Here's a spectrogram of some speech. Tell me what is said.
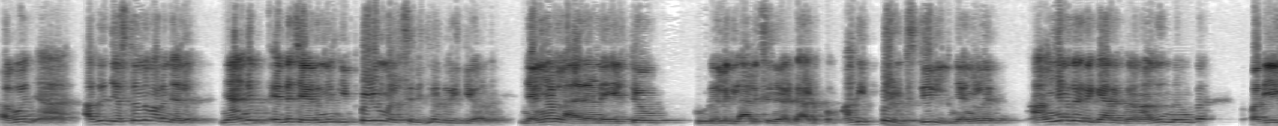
അപ്പൊ അത് ജസ്റ്റ് എന്ന് പറഞ്ഞാൽ ഞാനും എന്റെ ചേട്ടനും ഇപ്പോഴും മത്സരിച്ചുകൊണ്ടിരിക്കുകയാണ്. ഞങ്ങളിൽ ആരാണ് ഏറ്റവും കൂടുതൽ ഗ്ലാലിസിനായിട്ട് അടുപ്പം. അതിപ്പോഴും സ്റ്റിൽ ഞങ്ങൾ അങ്ങനത്തെ ഒരു ക്യാരക്ടറാണ് അത് നമുക്ക് പതിയെ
